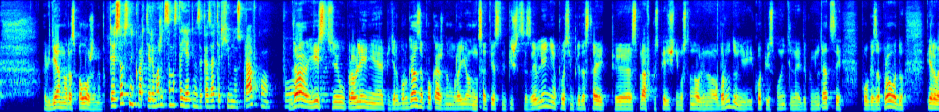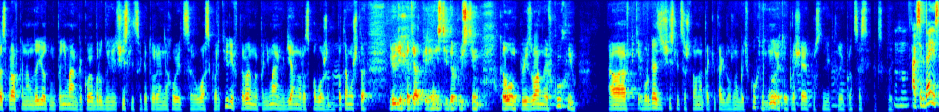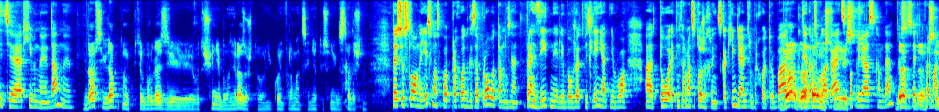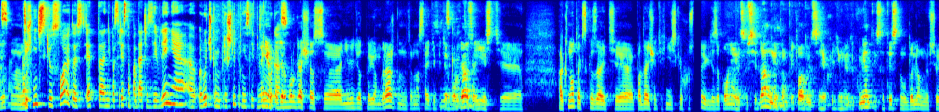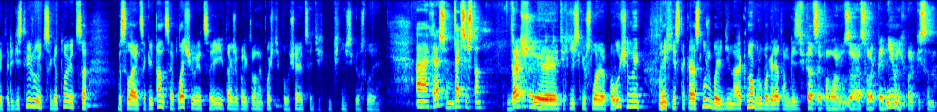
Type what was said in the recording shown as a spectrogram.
где оно расположено. То есть собственник квартиры может самостоятельно заказать архивную справку по... Да, есть управление Петербургаза по каждому району. Соответственно, пишется заявление. Просим предоставить э, справку с перечнем установленного оборудования и копию исполнительной документации по газопроводу. Первая справка нам дает, мы понимаем, какое оборудование числится, которое находится у вас в квартире. Второе, мы понимаем, где оно расположено. Потому что люди хотят перенести, допустим, колонку из ванной в кухню, А в Петербургазе числится, что она так и так должна быть в кухне. Ну, это упрощает просто некоторые процессы, так сказать. Мгм. А всегда есть эти архивные данные? Да, всегда, потому что в Петербургазе вот еще не было ни разу, что никакой информации нет, то есть у них достаточно. То есть, условно, если у нас проходит газопровод, там, не знаю, транзитный, либо уже ответвление от него, а, то эта информация тоже хранится. Каким диаметром проходит труба, Да, где да, она располагается есть. по привязкам, да? То Да, есть вся эта да, информация. абсолютно. Технические условия, то есть это непосредственно подача заявления, э, ручками пришли, принесли в Нет, Петербургаз. Петербургаз сейчас не ведет прием граждан. Это на сайте Петербургаза есть э, окно, так сказать, э, подача технических условий, где заполняются все данные, там прикладываются необходимые документы, и, соответственно, удаленно все это регистрируется, готовится, высылается квитанция, оплачивается, и также по электронной почте получаются эти технические условия. А, хорошо, дальше что? Дальше э, технические условия получены. У них есть такая служба «Единое окно», грубо говоря, там газификация, по-моему, за 45 дней у них прописана.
